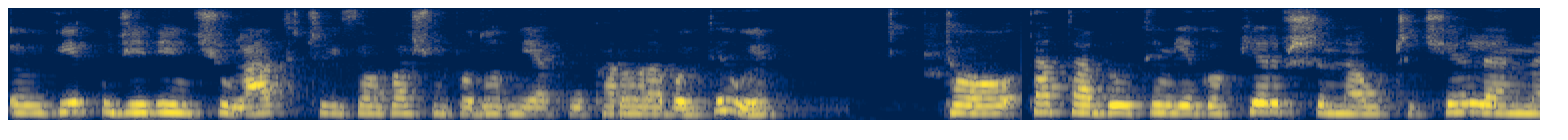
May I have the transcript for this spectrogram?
w wieku 9 lat, czyli zauważmy podobnie jak u Karola Wojtyły, to tata był tym jego pierwszym nauczycielem.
